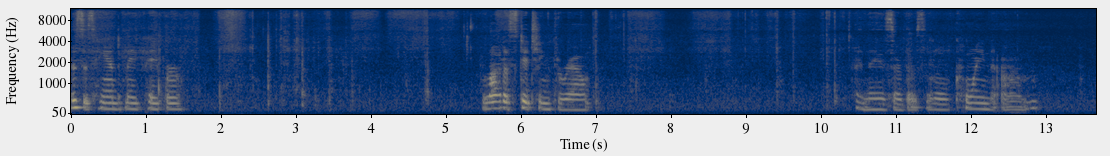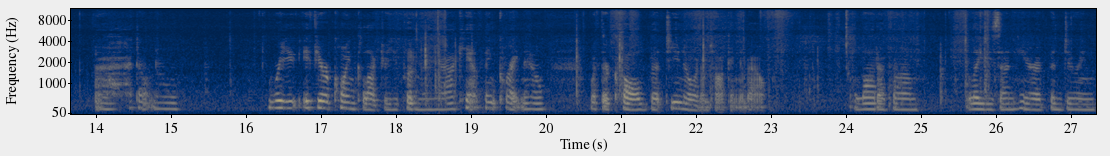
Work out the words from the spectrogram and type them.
This is handmade paper. A lot of stitching throughout. And these are those little coin, um, uh, I don't know, where you, if you're a coin collector, you put them in there. I can't think right now what they're called, but you know what I'm talking about. A lot of um, ladies on here have been doing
